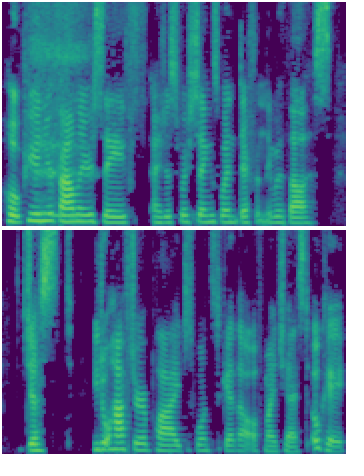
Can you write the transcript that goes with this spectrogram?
Hope you and your family are safe. I just wish things went differently with us. Just you don't have to reply. Just wanted to get that off my chest. Okay.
